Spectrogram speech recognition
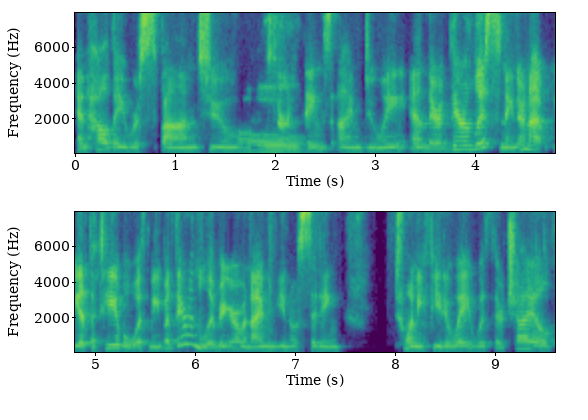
and how they respond to oh. certain things I'm doing. And they're they're listening. They're not at the table with me, but they're in the living room and I'm, you know, sitting 20 feet away with their child.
